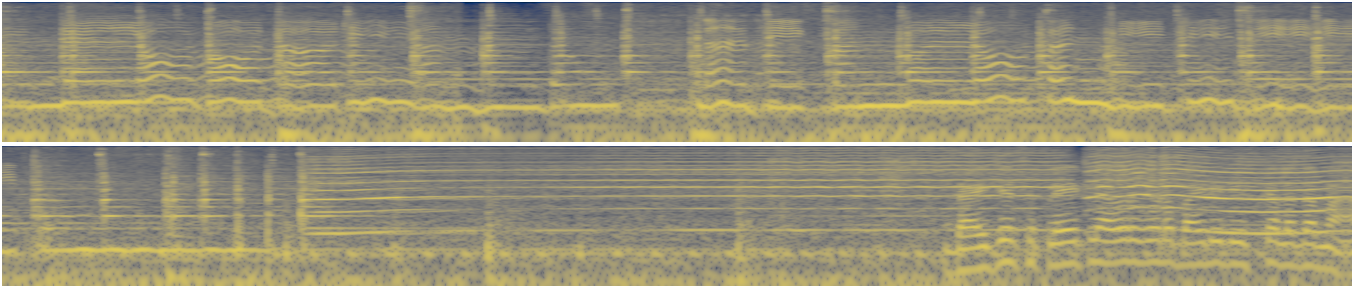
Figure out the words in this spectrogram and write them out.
వెన్నెల్లో గోదారి అందం నది కన్నుల్లో కన్నీటి దీపం. దయచేసి ప్లేట్లు ఎవరు కూడా బయట తీసుకెళ్ళదమ్మా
